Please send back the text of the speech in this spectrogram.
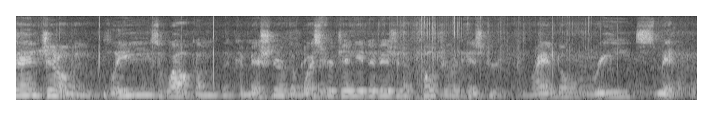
And gentlemen, please welcome the Commissioner of the West Virginia Division of Culture and History, Randall Reid-Smith.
